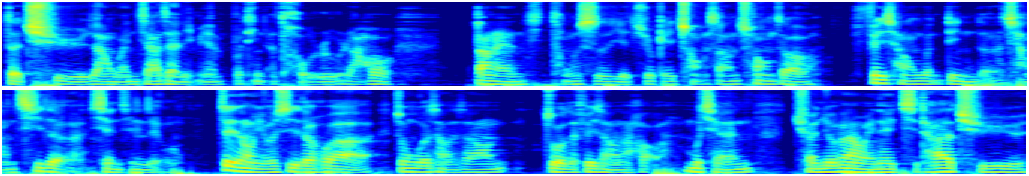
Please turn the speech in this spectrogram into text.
的去让玩家在里面不停的投入，然后。当然，同时也就给厂商创造非常稳定的长期的现金流。这种游戏的话，中国厂商做的非常的好。目前全球范围内其他的区域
